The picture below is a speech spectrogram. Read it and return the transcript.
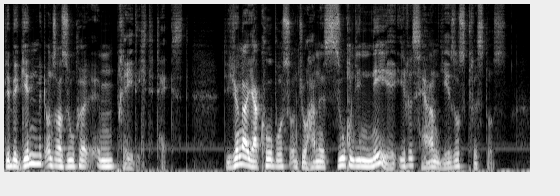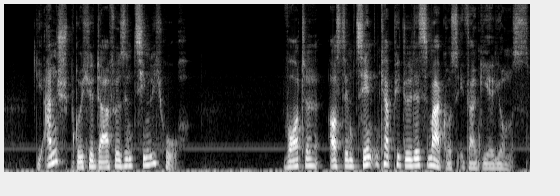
Wir beginnen mit unserer Suche im Predigttext. Die Jünger Jakobus und Johannes suchen die Nähe ihres Herrn Jesus Christus. Die Ansprüche dafür sind ziemlich hoch. Worte aus dem zehnten Kapitel des Markus-Evangeliums.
